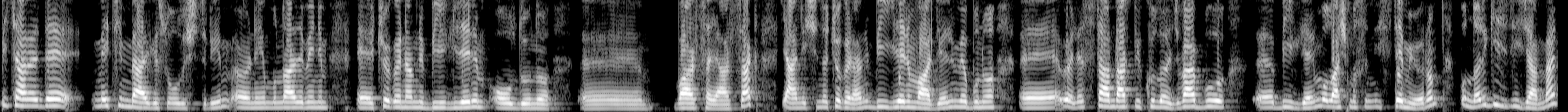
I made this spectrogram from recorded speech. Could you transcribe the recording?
Bir tane de metin belgesi oluşturayım. Örneğin bunlarda benim e, çok önemli bilgilerim olduğunu e, varsayarsak yani içinde çok önemli bilgilerim var diyelim ve bunu e, böyle standart bir kullanıcı var. Bu e, bilgilerime ulaşmasını istemiyorum. Bunları gizleyeceğim ben.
